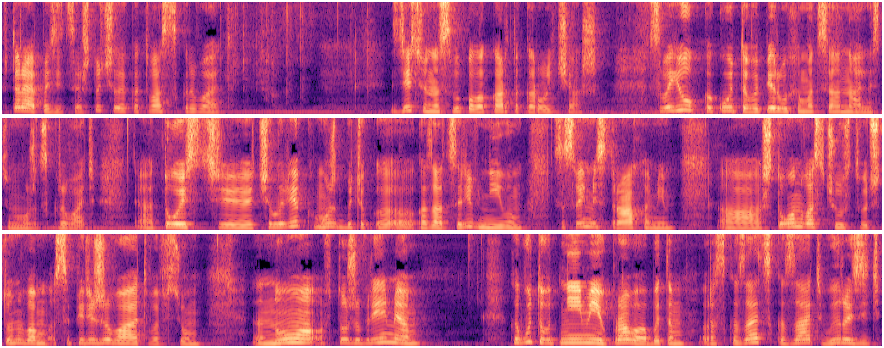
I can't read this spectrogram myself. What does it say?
Вторая позиция. Что человек от вас скрывает? Здесь у нас выпала карта король чаш. Свою какую-то, во-первых, эмоциональность он может скрывать. Э, то есть э, человек может быть э, оказаться ревнивым, со своими страхами, что он вас чувствует, что он вам сопереживает во всем но в то же время как будто вот не имею права об этом рассказать, сказать, выразить.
